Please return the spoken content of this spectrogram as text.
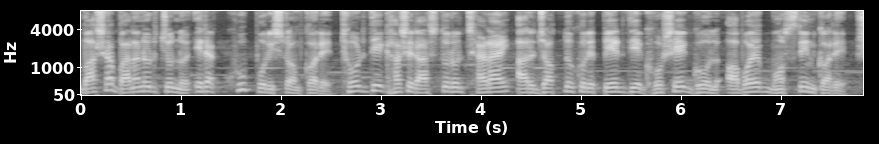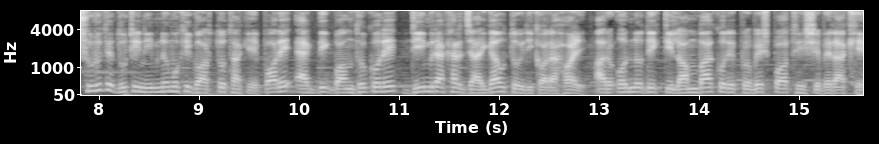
বাসা বানানোর জন্য এরা খুব পরিশ্রম করে। ঠোঁট দিয়ে ঘাসের আস্তরণ ছাড়ায় আর যত্ন করে পেট দিয়ে ঘষে গোল অবয়ব মসৃণ করে। শুরুতে দুটি নিম্নমুখী গর্ত থাকে। পরে একদিক বন্ধ করে ডিম রাখার জায়গাও তৈরি করা হয়। আর অন্য দিকটি লম্বা করে প্রবেশপথ হিসেবে রাখে।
